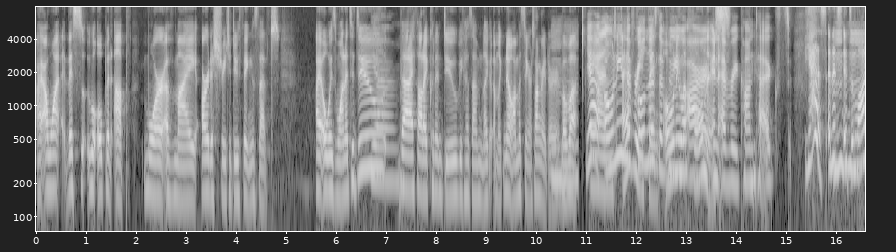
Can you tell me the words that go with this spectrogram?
I, I want this will open up more of my artistry to do things that I always wanted to do Yeah. that I thought I couldn't do because I'm like, I'm like, no, I'm a singer songwriter, blah, blah. Mm-hmm. Yeah, And owning the fullness everything, of who owning you the are in every context. Yes, and it's it's a lot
